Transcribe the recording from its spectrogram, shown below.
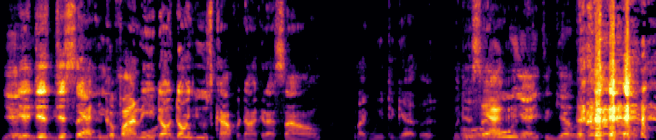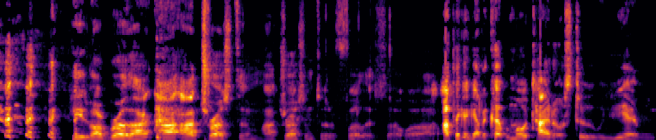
Yeah, he- just just say I can confide in you. Don't don't use confidant because that sound like we together. But just Well, say I, we ain't together. But, you know, he's my brother. I, I I trust him. I trust him to the fullest. So, uh, I think I got a couple more titles too. You have you,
